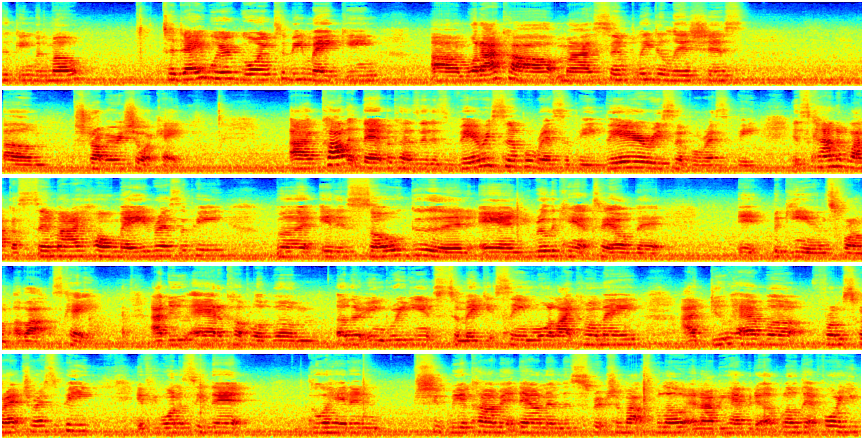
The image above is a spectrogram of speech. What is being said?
Cooking with Mo. Today we're going to be making um, what I call my Simply Delicious um, Strawberry Shortcake. I call it that because it is a very simple recipe, very simple recipe. It's kind of like a semi-homemade recipe, but it is so good and you really can't tell that it begins from a box cake. I do add a couple of um, other ingredients to make it seem more like homemade. I do have a from scratch recipe. If you want to see that, go ahead and shoot me a comment down in the description box below and I'll be happy to upload that for you.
